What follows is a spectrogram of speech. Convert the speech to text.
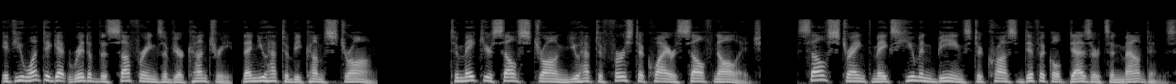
If you want to get rid of the sufferings of your country, then you have to become strong. To make yourself strong you have to first acquire self-knowledge. Self-strength makes human beings to cross difficult deserts and mountains.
